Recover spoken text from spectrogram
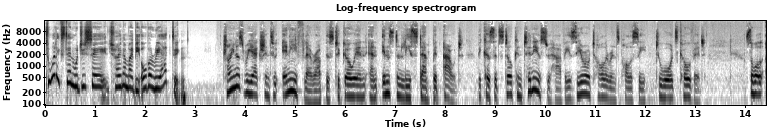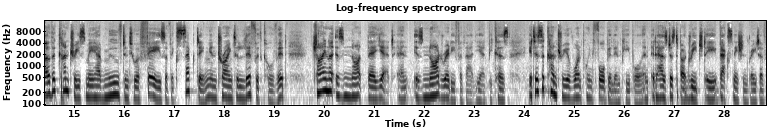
To what extent would you say China might be overreacting? China's reaction to any flare up is to go in and instantly stamp it out because it still continues to have a zero tolerance policy towards COVID. So while other countries may have moved into a phase of accepting and trying to live with COVID, China is not there yet and is not ready for that yet because it is a country of 1.4 billion people and it has just about reached a vaccination rate of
